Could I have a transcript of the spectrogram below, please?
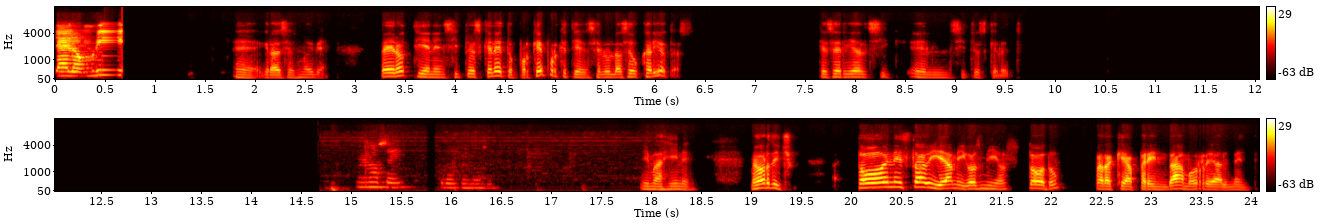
la lombriz. Eh, gracias, muy bien. Pero tienen citoesqueleto. ¿Por qué? Porque tienen células eucariotas. ¿Qué sería el, el citoesqueleto? No sé, creo que no sé. Imaginen. Mejor dicho, todo en esta vida, amigos míos, todo, para que aprendamos realmente,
